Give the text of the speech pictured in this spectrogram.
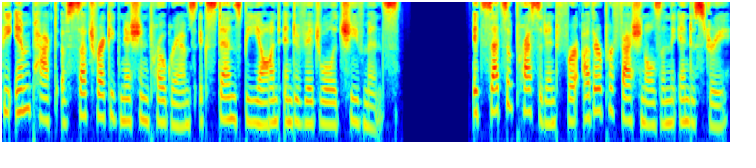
The impact of such recognition programs extends beyond individual achievements. It sets a precedent for other professionals in the industry,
